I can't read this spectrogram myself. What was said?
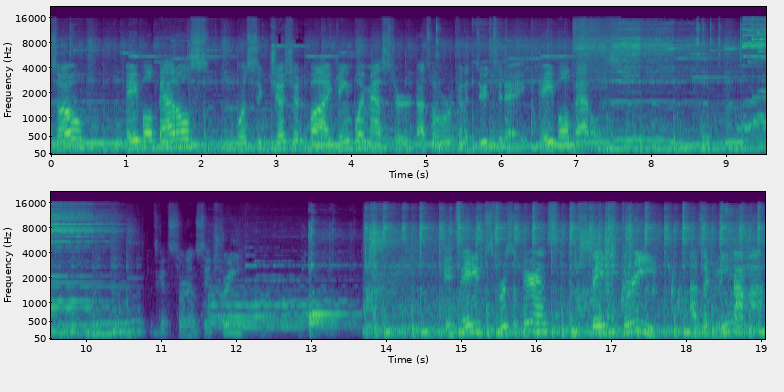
So, Abe All Battles was suggested by Game Boy Master. That's what we're gonna do today. Abe All Battles. Get started on stage 3. It's Abe's first appearance in stage 3 as a Green Armor.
